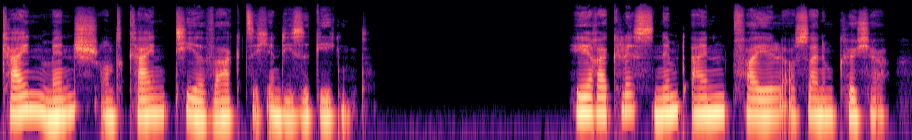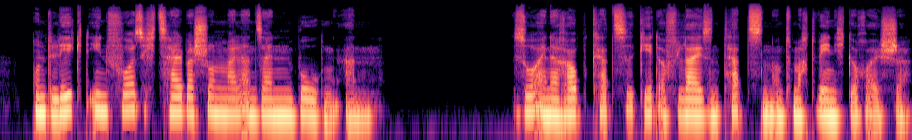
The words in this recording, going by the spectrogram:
Kein Mensch und kein Tier wagt sich in diese Gegend. Herakles nimmt einen Pfeil aus seinem Köcher und legt ihn vorsichtshalber schon mal an seinen Bogen an. So eine Raubkatze geht auf leisen Tatzen und macht wenig Geräusche.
